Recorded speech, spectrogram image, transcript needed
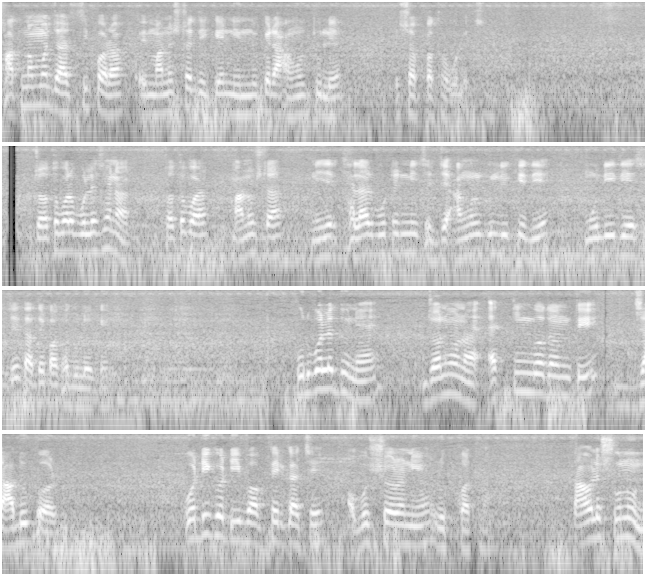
সাত নম্বর জার্সি পরা ওই মানুষটার দিকে নিন্দুকের আঙুল তুলে এসব কথা বলেছে। যতবার বলেছে না, ততবার মানুষটা নিজের খেলার বুটের নিচে যে আঙুলগুলিকে দিয়ে মুড়িয়ে দিয়ে এসেছে তাদের কথাগুলোকে। ফুটবলের দুনিয়ায় জন্ম নয় এক কিংবদন্তি জাদুকর। কোটি কোটি ভক্তের কাছে অবিস্মরণীয় রূপকথা। তাহলে শুনুন,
